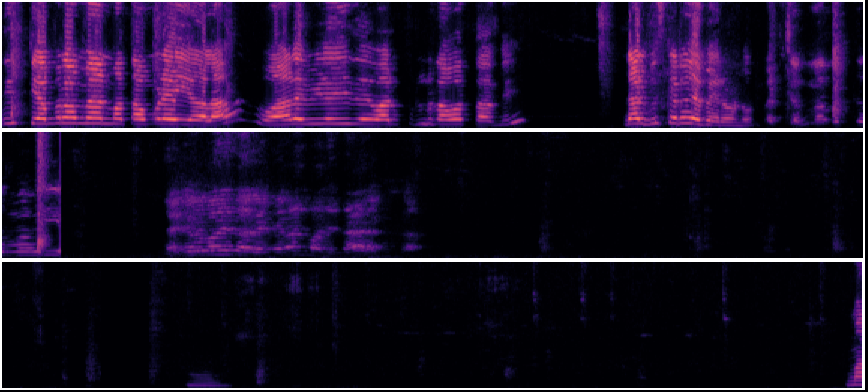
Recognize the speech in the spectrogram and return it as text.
నీ కెమెరా మ్యాన్ మా తమ్ముడే ఇవ్వాలా వాడే వీడియో తీసే వాడు ఫుల్ నవ్వుతుంది డాడీ బిస్కెట్ చెప్పాయి మా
